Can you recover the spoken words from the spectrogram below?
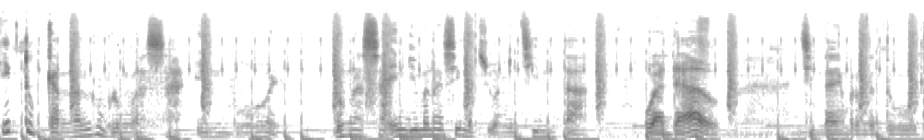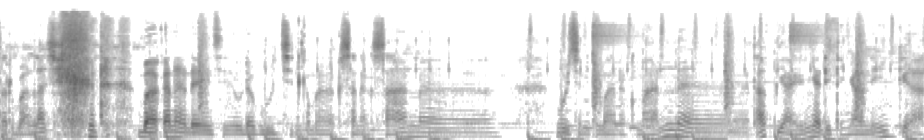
itu karena lu belum ngerasain boy. Lu ngerasain gimana sih merjuangin cinta. Wadaw. Cinta yang belum tentu terbalas ya. Bahkan ada yang sini udah bucin ke mana ke sana ke sana. Bucin ke mana ke mana. Tapi akhirnya ditinggal nikah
